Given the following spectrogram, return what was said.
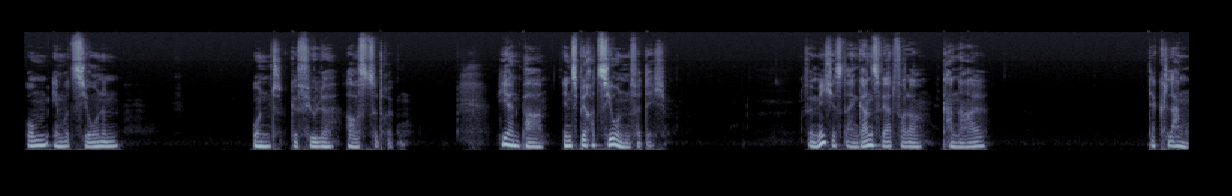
um Emotionen und Gefühle auszudrücken. Hier ein paar Inspirationen für dich. Für mich ist ein ganz wertvoller Kanal der Klang.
